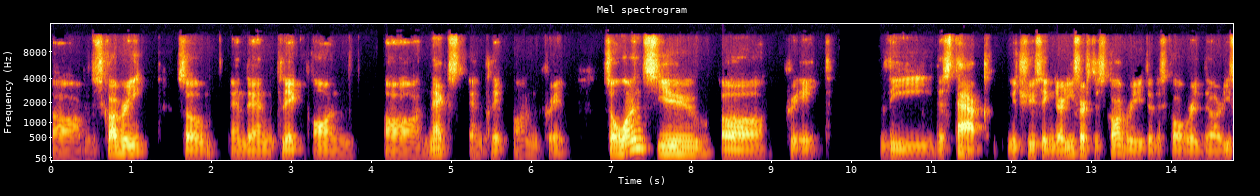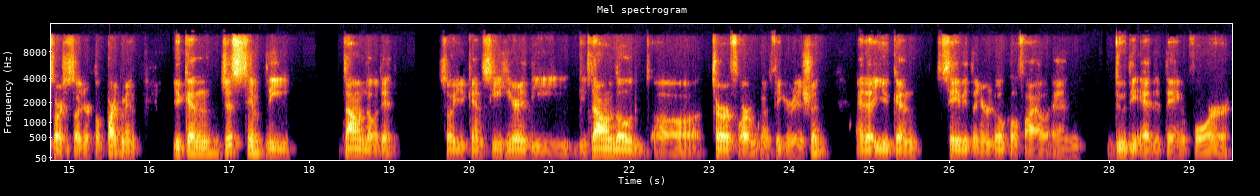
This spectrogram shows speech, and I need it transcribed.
uh, discovery. So, and then click on uh, next and click on create. So once you uh, create the, the stack, which using the resource discovery to discover the resources on your compartment, you can just simply download it so you can see here the, the download uh, Terraform configuration and that you can save it on your local file and do the editing for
